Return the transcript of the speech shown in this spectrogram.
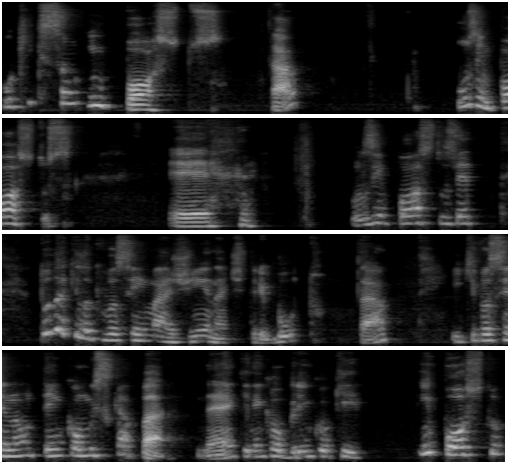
o que, que são impostos, tá? Os impostos, é, os impostos é tudo aquilo que você imagina de tributo, tá? E que você não tem como escapar, né? Que nem que eu brinco que imposto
